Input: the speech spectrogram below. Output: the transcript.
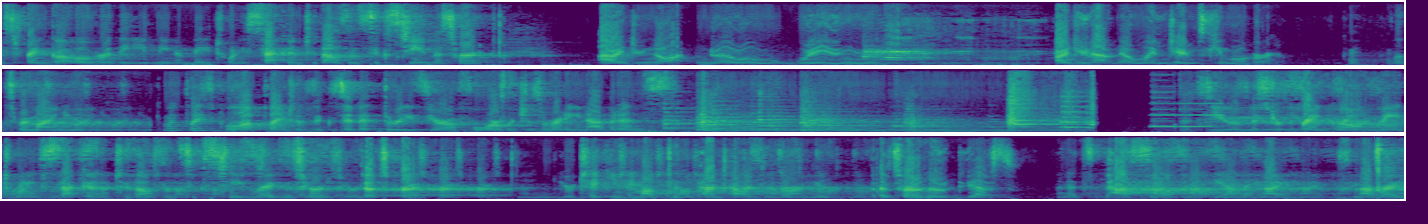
James Franco over the evening of May 22nd, 2016, Ms. Heard? I do not know when. I do not know when James came over. Okay, let's remind you. Can we please pull up Plaintiff's Exhibit 304, which is already in evidence? That's you and Mr. Franco on May 22nd, 2016, right, Ms. Heard? That's correct. And you're taking him up to the penthouses, aren't you? That's note, yes. And it's past 11 p.m. at night, isn't that right?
